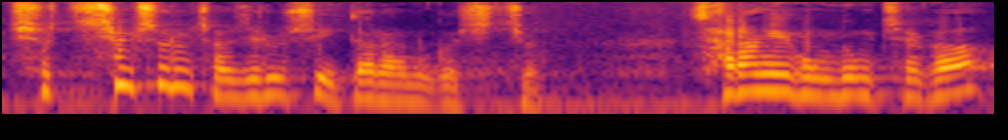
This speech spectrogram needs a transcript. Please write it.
실수를 저지를 수 있다라는 것이죠. 사랑의 공동체가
